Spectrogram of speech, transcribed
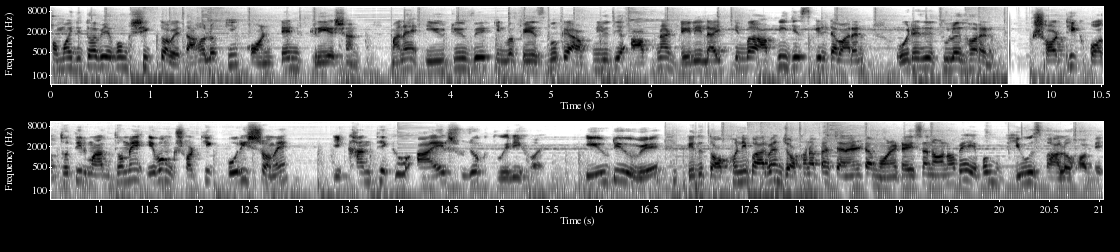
সময় দিতে হবে এবং শিখতে হবে। তা হলো কি? কন্টেন্ট ক্রিয়েশন মানে ইউটিউবে কিংবা ফেসবুকে আপনি যদি আপনার ডেলি লাইফ কিংবা আপনি যে স্কিলটা পারেন, ওইটা যদি তুলে ধরেন, সঠিক পদ্ধতির মাধ্যমে এবং সঠিক পরিশ্রমে এখান থেকেও আয়ের সুযোগ তৈরি হয়। ইউটিউবে কিন্তু তখনই পারবেন যখন আপনার চ্যানেলটা মনিটাইজেশন অন হবে এবং ভিউজ ভালো হবে।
